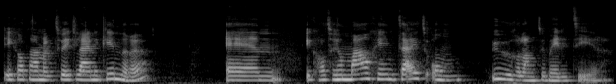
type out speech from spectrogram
ik had namelijk twee kleine kinderen. En ik had helemaal geen tijd om urenlang te mediteren.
